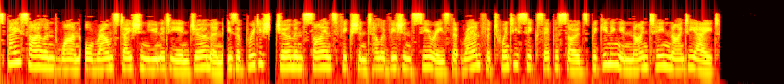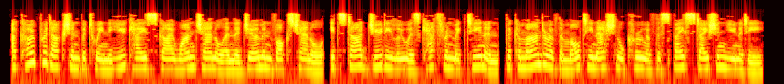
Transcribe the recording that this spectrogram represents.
Space Island 1 or Raumstation Unity in German is a British-German science fiction television series that ran for 26 episodes beginning in 1998. A co-production between the UK's Sky One channel and the German Vox channel, it starred Judy Loe as Catherine McTiernan, the commander of the multinational crew of the space station Unity.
